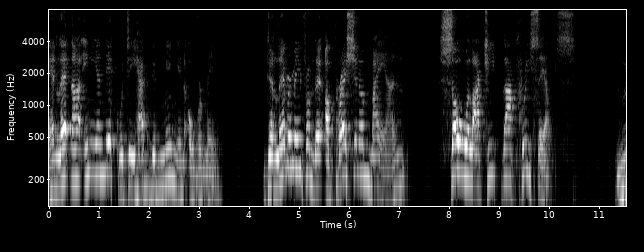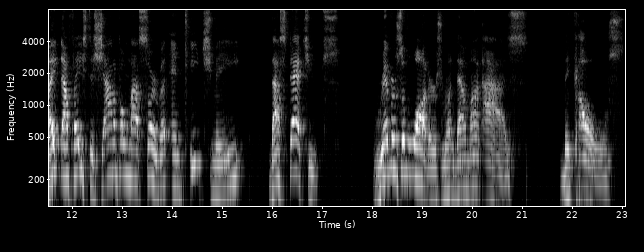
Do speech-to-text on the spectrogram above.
and let not any iniquity have dominion over me. Deliver me from the oppression of man, so will I keep thy precepts. Make thy face to shine upon thy servant, and teach me thy statutes. Rivers of waters run down mine eyes, because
